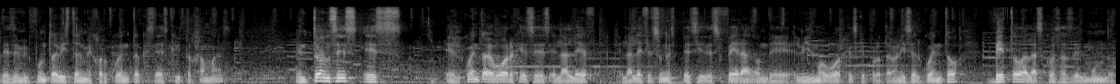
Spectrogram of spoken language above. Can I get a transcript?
desde mi punto de vista el mejor cuento que se ha escrito jamás. Entonces, es el cuento de Borges es el Aleph, el Aleph es una especie de esfera donde el mismo Borges que protagoniza el cuento ve todas las cosas del mundo.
